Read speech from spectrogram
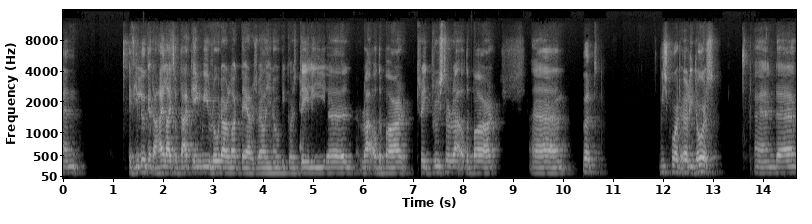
and if you look at the highlights of that game, we rode our luck there as well, you know, because. Dailly uh, rattled the bar, Craig Brewster rattled the bar, um, but we scored early doors, and. Uh,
